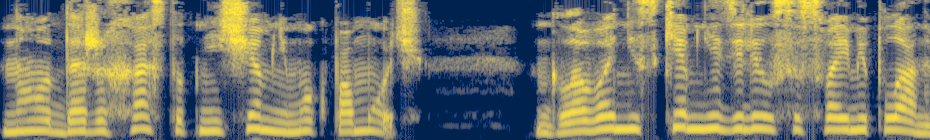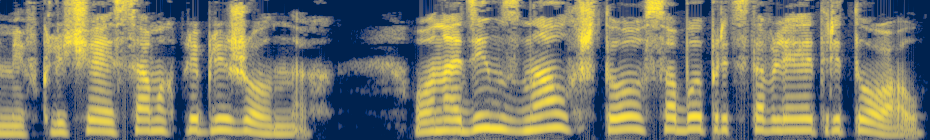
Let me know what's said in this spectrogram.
Но даже Хастад ничем не мог помочь. Глава ни с кем не делился своими планами, включая самых приближенных. Он один знал, что собой представляет ритуал.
